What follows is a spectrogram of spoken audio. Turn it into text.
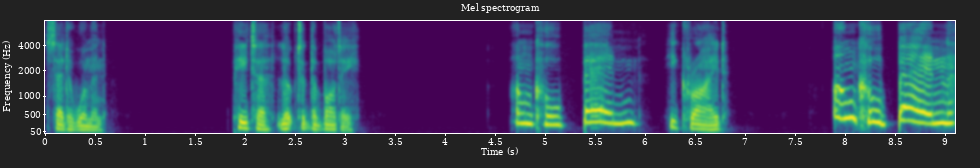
said a woman. Peter looked at the body. Uncle Ben, he cried. Uncle Ben!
